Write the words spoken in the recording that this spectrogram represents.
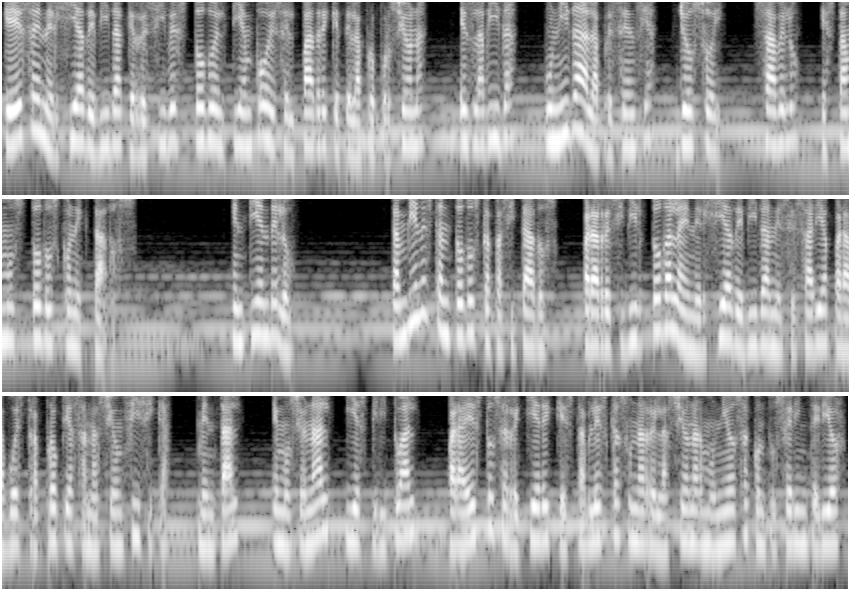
que esa energía de vida que recibes todo el tiempo es el Padre que te la proporciona, es la vida, unida a la presencia, yo soy, sábelo, estamos todos conectados. Entiéndelo. También están todos capacitados para recibir toda la energía de vida necesaria para vuestra propia sanación física, mental, emocional y espiritual. Para esto se requiere que establezcas una relación armoniosa con tu ser interior,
